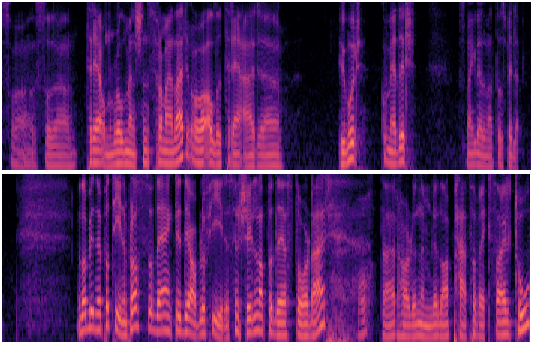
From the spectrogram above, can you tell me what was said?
Så, så tre honorable mentions fra meg der, og alle tre er humor, komedier, som jeg gleder meg til å spille. Men da begynner vi på tiendeplass, og det er egentlig Diablo 4 sin skyld at det står der. Oh. Der har du nemlig da Path of Exile 2.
